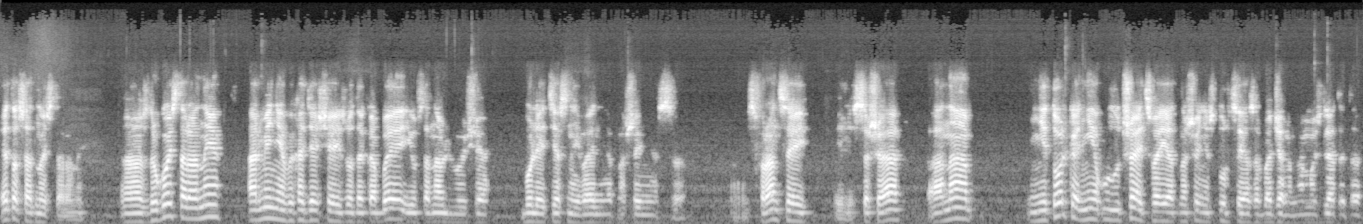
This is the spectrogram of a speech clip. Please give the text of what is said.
Это с одной стороны. А с другой стороны, Армения, выходящая из ОДКБ и устанавливающая более тесные военные отношения с, с Францией или с США, она не только не улучшает свои отношения с Турцией и Азербайджаном, на мой взгляд, это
